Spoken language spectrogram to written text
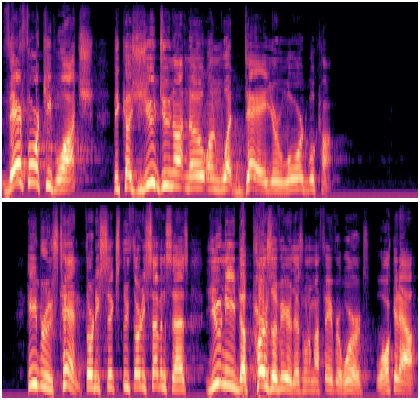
Therefore keep watch, because you do not know on what day your Lord will come. Hebrews 10, 36 through 37 says, You need to persevere. That's one of my favorite words. Walk it out.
